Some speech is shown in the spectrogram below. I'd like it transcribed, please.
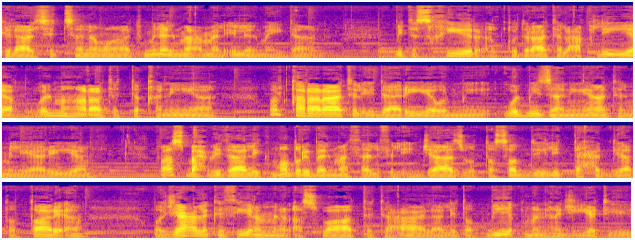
خلال ست سنوات من المعمل إلى الميدان بتسخير القدرات العقلية والمهارات التقنية والقرارات الإدارية والميزانيات المليارية. فأصبح بذلك مضرب المثل في الإنجاز والتصدي للتحديات الطارئة وجعل كثيرا من الأصوات تتعالى لتطبيق منهجيته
